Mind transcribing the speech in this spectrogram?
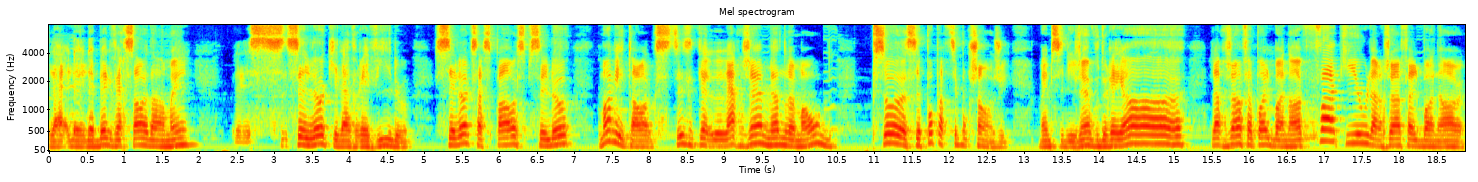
le, bec verseur dans la main, euh, c'est là qu'est la vraie vie. C'est là que ça se passe, puis c'est là... Money talks, c'est que l'argent mène le monde, puis ça, c'est pas parti pour changer. Même si les gens voudraient « Ah, l'argent fait pas le bonheur. » Fuck you, l'argent fait le bonheur.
